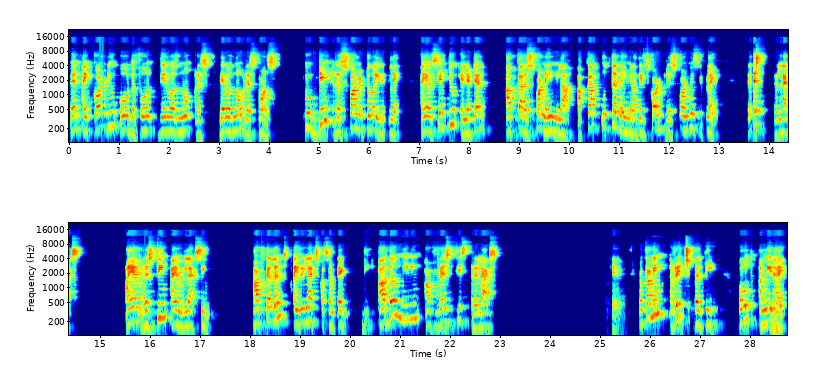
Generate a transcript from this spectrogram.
when I called you over the phone, there was no res- there was no response. You didn't respond to my reply. I have sent you a letter. आपका respond नहीं मिला आपका उत्तर नहीं मिला It's called respond means reply rest relax I am resting I am relaxing after lunch, I relax for some time. The other meaning of rest is relax. Okay. Now coming rich, wealthy, both Amir High.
